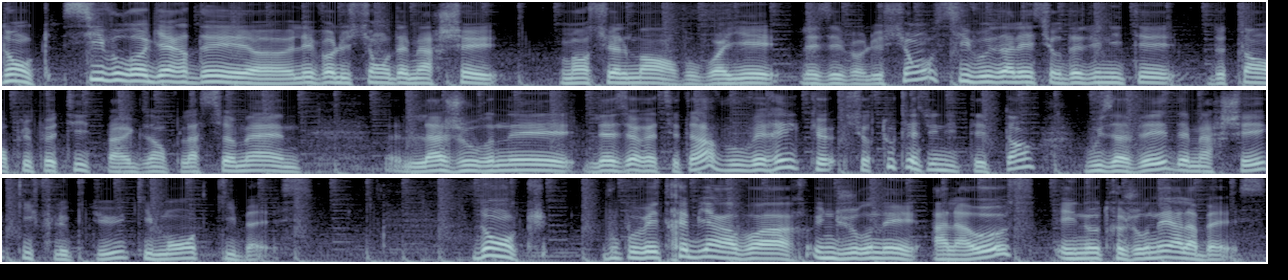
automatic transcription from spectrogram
Donc si vous regardez euh, l'évolution des marchés mensuellement, vous voyez les évolutions. Si vous allez sur des unités de temps plus petites, par exemple la semaine, la journée, les heures, etc., vous verrez que sur toutes les unités de temps, vous avez des marchés qui fluctuent, qui montent, qui baissent. Donc vous pouvez très bien avoir une journée à la hausse et une autre journée à la baisse.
